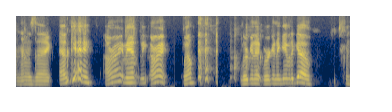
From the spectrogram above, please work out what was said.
And I was like okay all right man. We all right. Well we're gonna we're gonna give it a go.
